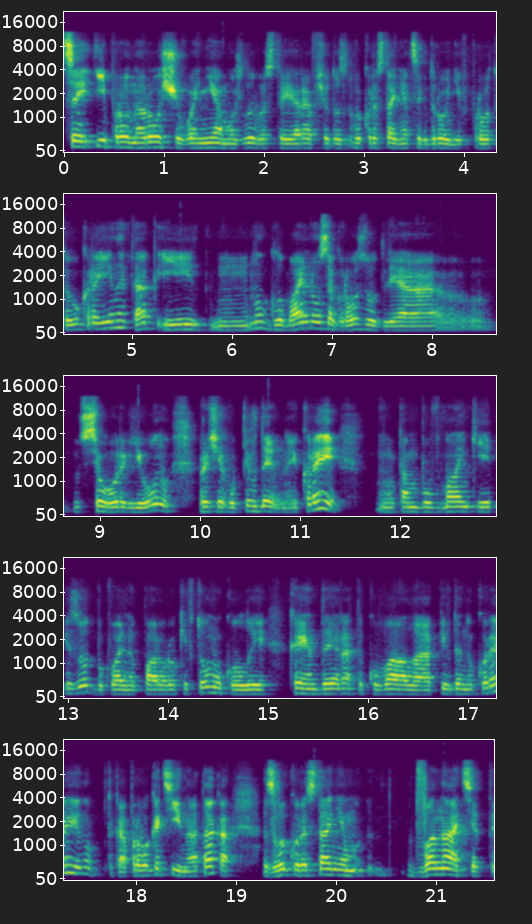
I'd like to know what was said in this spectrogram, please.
Це і про нарощування можливостей РФ щодо використання цих дронів проти України, так і ну глобальну загрозу для е, всього регіону, речі, південної Кореї. Там був маленький епізод, буквально пару років тому, коли КНДР атакувала Південну Корею. Ну така провокаційна атака з використанням 12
